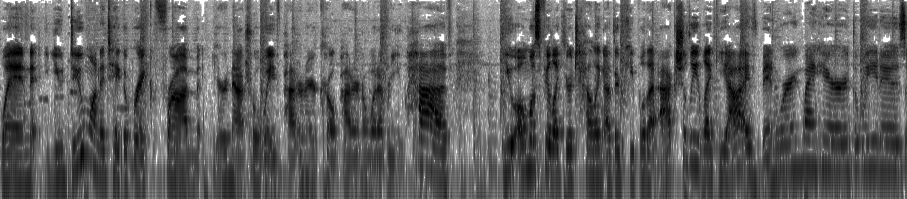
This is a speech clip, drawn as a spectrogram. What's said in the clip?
when you do want to take a break from your natural wave pattern or your curl pattern or whatever you have, you almost feel like you're telling other people that actually like yeah I've been wearing my hair the way it is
